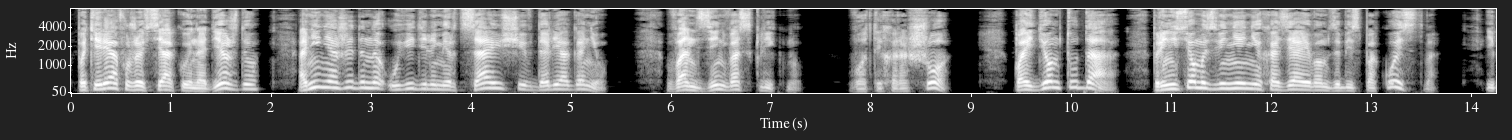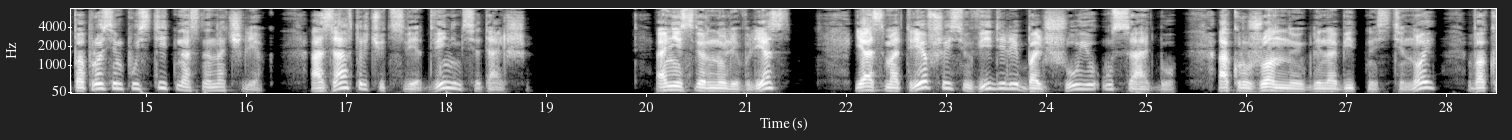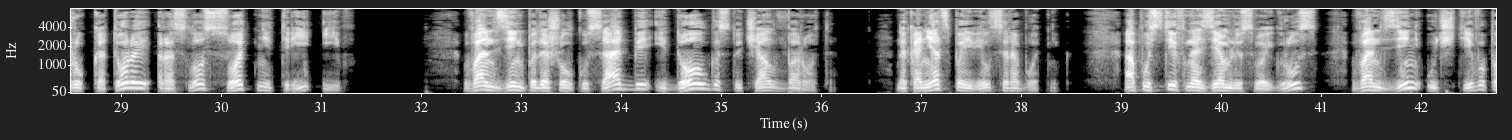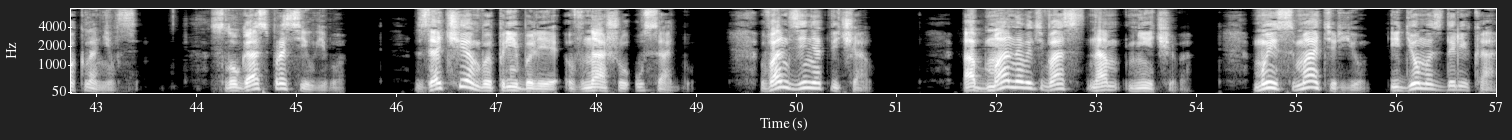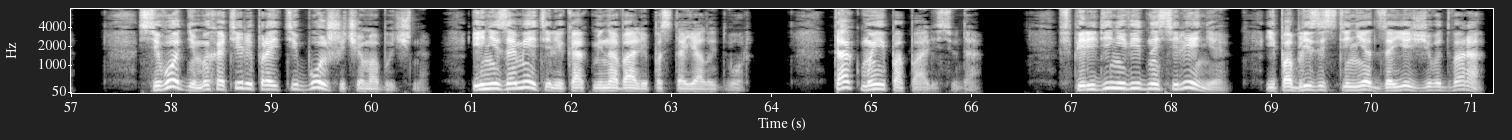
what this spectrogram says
Потеряв уже всякую надежду, они неожиданно увидели мерцающий вдали огонек. Ван Зинь воскликнул. Вот и хорошо. Пойдем туда, принесем извинения хозяевам за беспокойство и попросим пустить нас на ночлег, а завтра чуть свет двинемся дальше. Они свернули в лес и, осмотревшись, увидели большую усадьбу, окруженную глинобитной стеной, вокруг которой росло сотни три ив. Ван Зинь подошел к усадьбе и долго стучал в ворота. Наконец появился работник. Опустив на землю свой груз, Ван Зинь учтиво поклонился. Слуга спросил его, «Зачем вы прибыли в нашу усадьбу?» Ван Зинь отвечал, «Обманывать вас нам нечего. Мы с матерью идем издалека. Сегодня мы хотели пройти больше, чем обычно, и не заметили, как миновали постоялый двор. Так мы и попали сюда. Впереди не видно селения, и поблизости нет заезжего двора.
